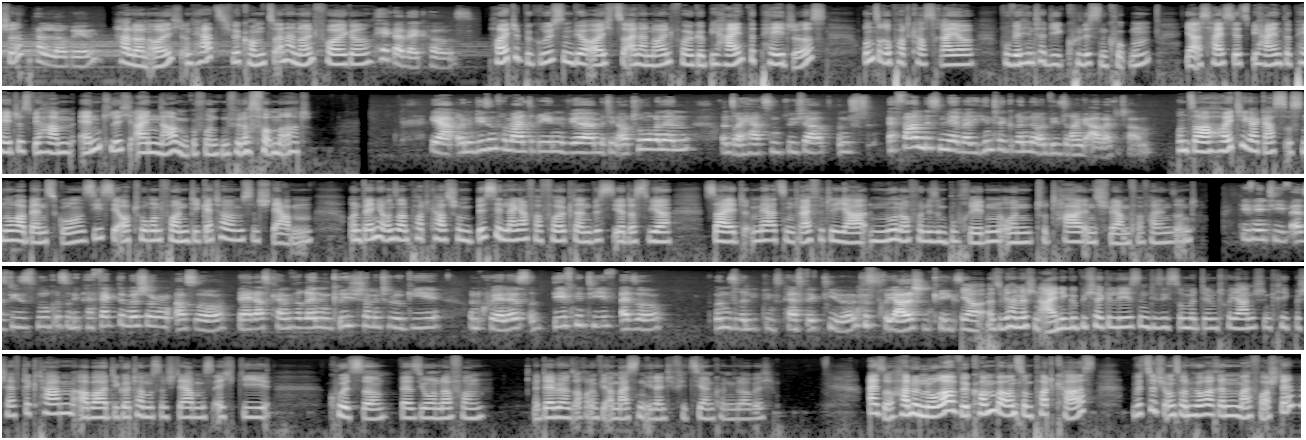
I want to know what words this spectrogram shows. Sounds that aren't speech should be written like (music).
Rachel. Hallo Lauren. Hallo an euch und herzlich willkommen zu einer neuen Folge Paperback Hose. Heute begrüßen wir euch zu einer neuen Folge Behind the Pages, unsere Podcast-Reihe, wo wir hinter die Kulissen gucken. Ja, es heißt jetzt Behind the Pages, wir haben endlich einen Namen gefunden für das Format. Ja, und in diesem Format reden wir mit den Autorinnen unserer Herzensbücher und erfahren ein bisschen mehr über die Hintergründe und wie sie daran gearbeitet haben. Unser heutiger Gast ist Nora Bensko. Sie ist die Autorin von Die Götter müssen sterben. Und wenn ihr unseren Podcast schon ein bisschen länger verfolgt, dann wisst ihr, dass wir seit mehr als einem Dreivierteljahr nur noch von diesem Buch reden und total ins Schwärmen verfallen sind. Definitiv. Also dieses Buch ist so die perfekte Mischung aus so Badass-Kämpferin, griechischer Mythologie und Queerness. Und definitiv, also unsere Lieblingsperspektive des Trojanischen Kriegs. Ja, also wir haben ja schon einige Bücher gelesen, die sich so mit dem Trojanischen Krieg beschäftigt haben, aber Die Götter müssen sterben ist echt die coolste Version davon, mit der wir uns auch irgendwie am meisten identifizieren können, glaube ich. Also, hallo Nora, willkommen bei uns im Podcast. Willst du dich unseren Hörerinnen mal vorstellen?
